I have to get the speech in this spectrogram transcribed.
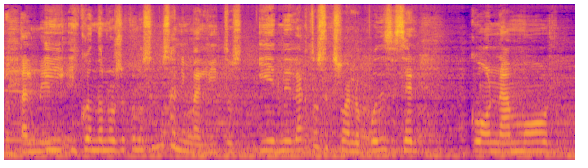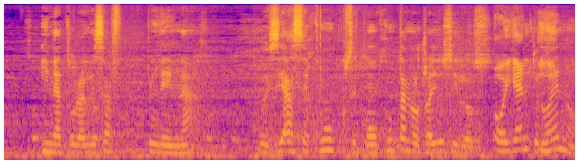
totalmente. Y, y cuando nos reconocemos animalitos y en el acto sexual lo puedes hacer con amor y naturaleza plena, pues ya se, se conjuntan los rayos y los Oigan, y- truenos.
